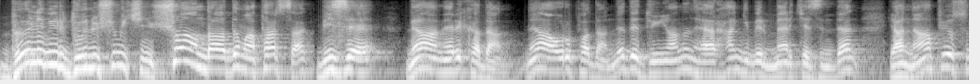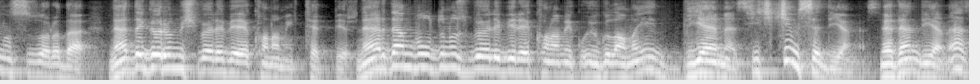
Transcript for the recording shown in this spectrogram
Böyle bir dönüşüm için şu anda adım atarsak bize ne Amerika'dan, ne Avrupa'dan, ne de dünyanın herhangi bir merkezinden ya ne yapıyorsunuz siz orada? Nerede görülmüş böyle bir ekonomik tedbir? Nereden buldunuz böyle bir ekonomik uygulamayı diyemez. Hiç kimse diyemez. Neden diyemez?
